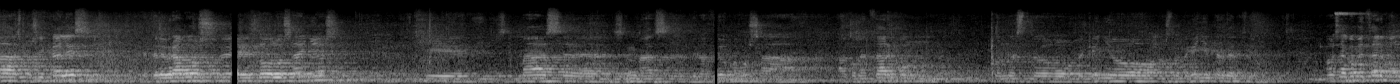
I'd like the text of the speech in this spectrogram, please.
jornadas musicales que celebramos eh, todos los años. Y sin más, eh, sin más dilación, vamos a, a comenzar con, con nuestro pequeño, nuestra pequeña intervención. Vamos a comenzar con,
